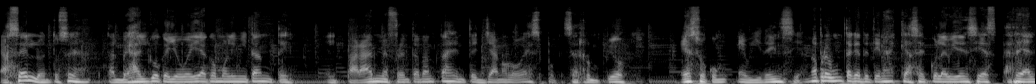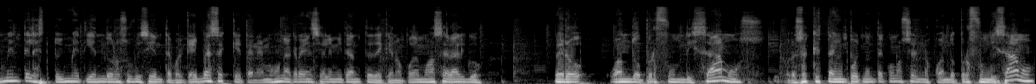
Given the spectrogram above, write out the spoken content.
hacerlo. Entonces, tal vez algo que yo veía como limitante, el pararme frente a tanta gente, ya no lo es porque se rompió eso con evidencia. Una pregunta que te tienes que hacer con la evidencia es, ¿realmente le estoy metiendo lo suficiente? Porque hay veces que tenemos una creencia limitante de que no podemos hacer algo, pero cuando profundizamos, y por eso es que es tan importante conocernos, cuando profundizamos,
